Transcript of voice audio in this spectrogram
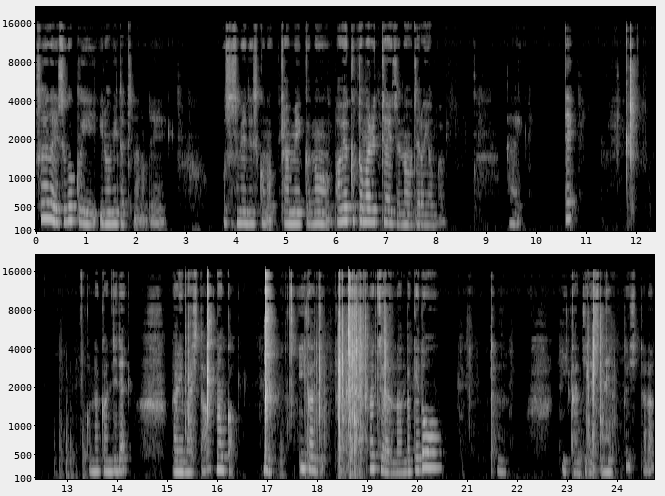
そういうのにすごくいい色味立ちなのでおすすめです。このキャンメイクのパーフェクトマルチアイズの04番。はい。でこんな感じでなりました。なんかうんいい感じ。ナチュラルなんだけどうんいい感じですね。そしたら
